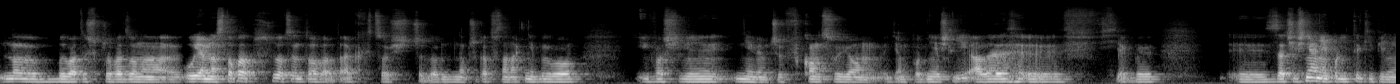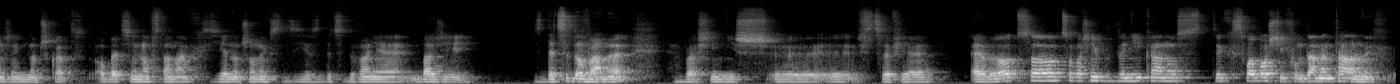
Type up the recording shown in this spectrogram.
no, była też wprowadzona ujemna stopa procentowa, tak? coś czego na przykład w Stanach nie było i właściwie nie wiem, czy w końcu ją, ją podnieśli, ale yy, jakby yy, zacieśnianie polityki pieniężnej na przykład obecnie no, w Stanach Zjednoczonych jest zdecydowanie bardziej zdecydowane właśnie niż w strefie euro, co, co właśnie wynika no, z tych słabości fundamentalnych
